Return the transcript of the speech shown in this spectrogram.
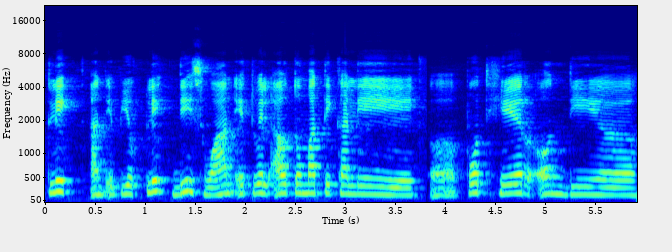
click. And if you click this one it will automatically uh, put here on the uh,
